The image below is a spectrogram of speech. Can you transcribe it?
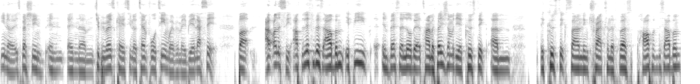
you know, especially in, in, in um, Trippie Redd's case, you know, 10 14, whatever it may be, and that's it. But I, honestly, after listening to this album, if he invested a little bit of time, especially some of the acoustic, um, acoustic sounding tracks in the first half of this album,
